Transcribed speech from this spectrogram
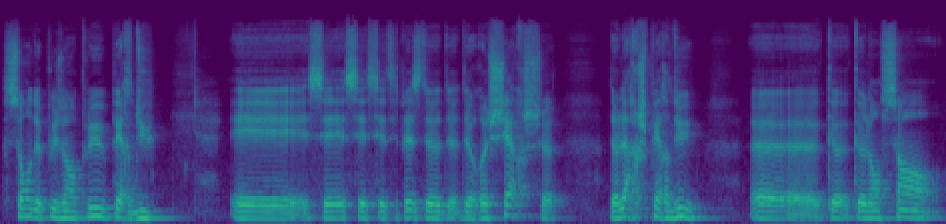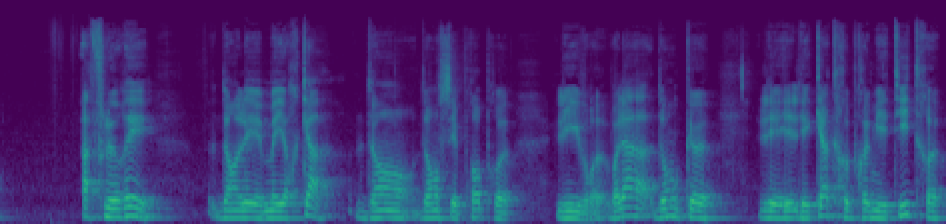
sont de plus en plus perdus. Et c'est cette espèce de, recherche de l'arche perdue euh, que, l'on sent affleurer dans les meilleurs cas dans, ses propres livres. Voilà donc euh, les, quatre premiers titres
